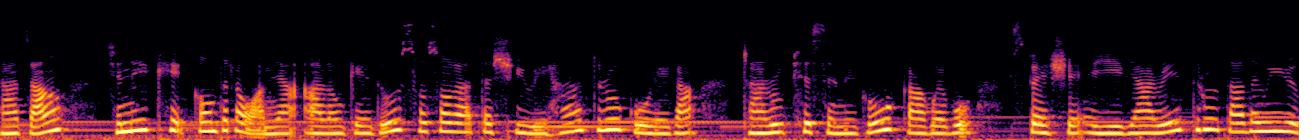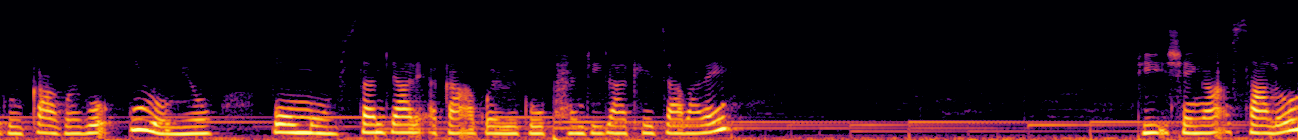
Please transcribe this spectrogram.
ဒါကြောင့်ယနေ့ခေတ်ကုန်းတရဝါများအားလုံးကဲ့သို့စောစောကတက်ရှိတွေဟာသူတို့ကိုယ်တွေကဓာရုဖြစ်စဉ်တွေကိုကာကွယ်ဖို့ special အရေးပြားတွေသူတို့သားသမီးတွေကိုကာကွယ်ဖို့ဥလိုမျိုးပုံမစမ်းပြတဲ့အကာအကွယ်တွေကိုဖန်တီးလာခဲ့ကြပါတယ် ဒီအချိန်ကအစလို့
